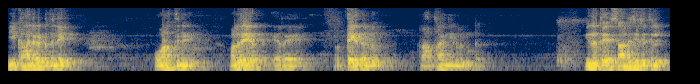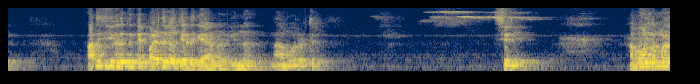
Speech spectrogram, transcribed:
ഈ കാലഘട്ടത്തിലെ ഓണത്തിന് വളരെ ഏറെ പ്രത്യേകതകളും പ്രാധാന്യങ്ങളുമുണ്ട്. ഇന്നത്തെ സാഹചര്യത്തിൽ അതിജീവനത്തിന്റെ പഴുതുകൾ തേടുകയാണ് ഇന്ന് നാം ഓരോരുത്തരും. ശരി. അപ്പോൾ നമ്മൾ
